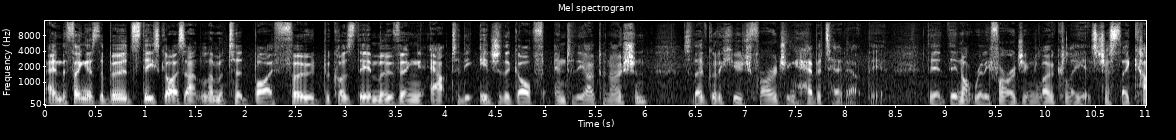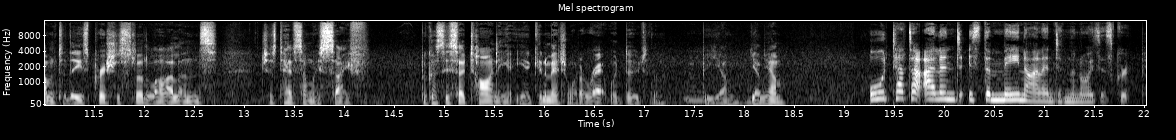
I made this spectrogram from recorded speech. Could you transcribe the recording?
And the thing is, the birds, these guys aren't limited by food because they're moving out to the edge of the Gulf and to the open ocean. So they've got a huge foraging habitat out there. They're, they're not really foraging locally, it's just they come to these precious little islands just to have somewhere safe because they're so tiny. You can imagine what a rat would do to them. Be yum, yum, yum. Otata Island is the main island in the Noises group,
